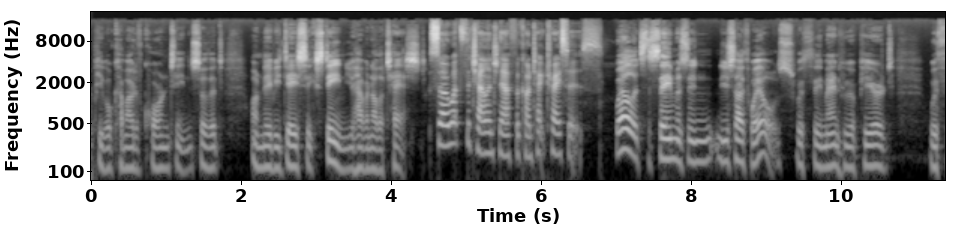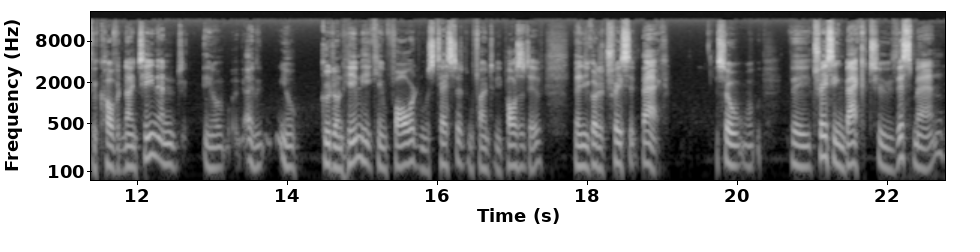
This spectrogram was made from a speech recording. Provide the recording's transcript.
people come out of quarantine so that on maybe day 16 you have another test. So, what's the challenge now for contact tracers? Well, it's the same as in New South Wales with the man who appeared with the COVID 19 and, you know, and, you know, good on him. He came forward and was tested and found to be positive. Then you've got to trace it back. So, the tracing back to this man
